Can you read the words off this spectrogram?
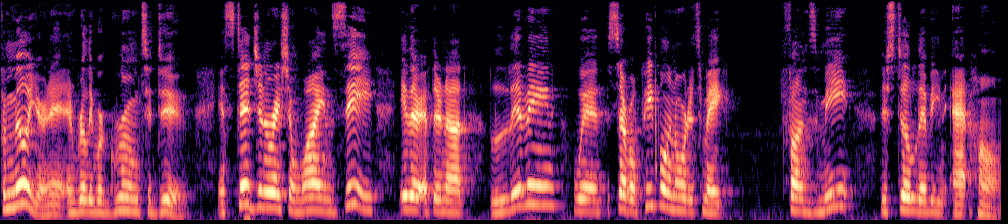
familiar and, and really were groomed to do. Instead, Generation Y and Z, either if they're not living with several people in order to make funds meet, they're still living at home.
